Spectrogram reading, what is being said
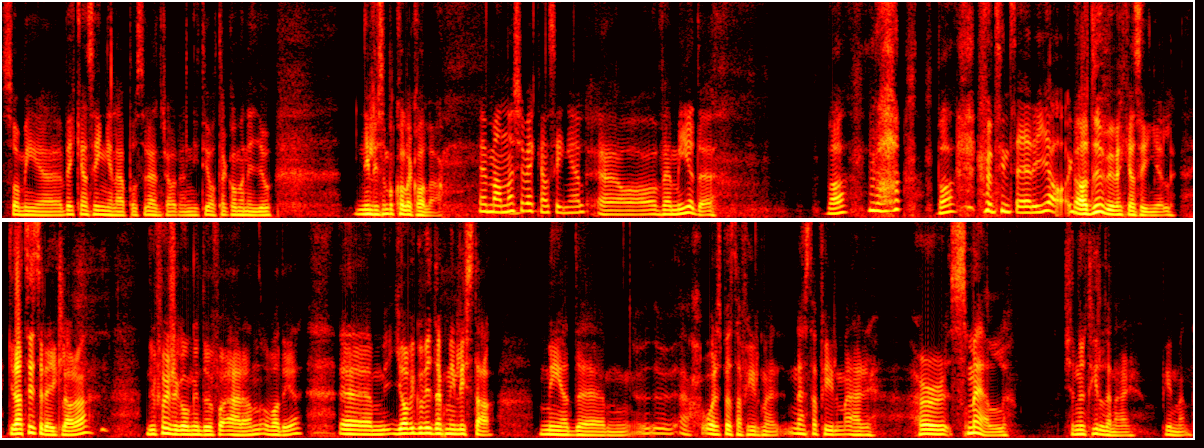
som är veckans singel här på Studentradion 98,9. Ni lyssnar på Kolla kolla. Vem annars är veckans singel? Ja, vem är det? Va? Va? Va? Jag tänkte säga det jag. Ja, du är veckans singel. Grattis till dig Klara. Det är första gången du får äran att vara det. Ehm, jag vill gå vidare på min lista med um, årets bästa filmer. Nästa film är Her Smell. Känner du till den här filmen?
